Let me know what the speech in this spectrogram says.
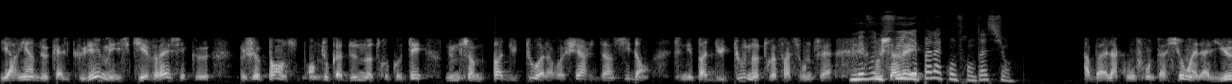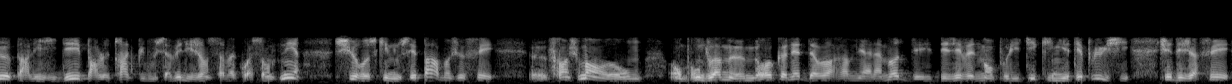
il n'y a rien de calculé, mais ce qui est vrai, c'est que je pense, en tout cas de notre côté, nous ne sommes pas du tout à la recherche d'incidents. Ce n'est pas du tout notre façon de faire. Mais vous, Vous ne savez- fuyez pas la confrontation. Ah ben la confrontation, elle a lieu par les idées, par le trac, puis vous savez, les gens savent à quoi s'en tenir sur ce qui nous sépare. Moi, je fais, euh, franchement, on, on, doit me, me reconnaître d'avoir ramené à la mode des, des événements politiques qui n'y étaient plus ici. J'ai déjà fait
